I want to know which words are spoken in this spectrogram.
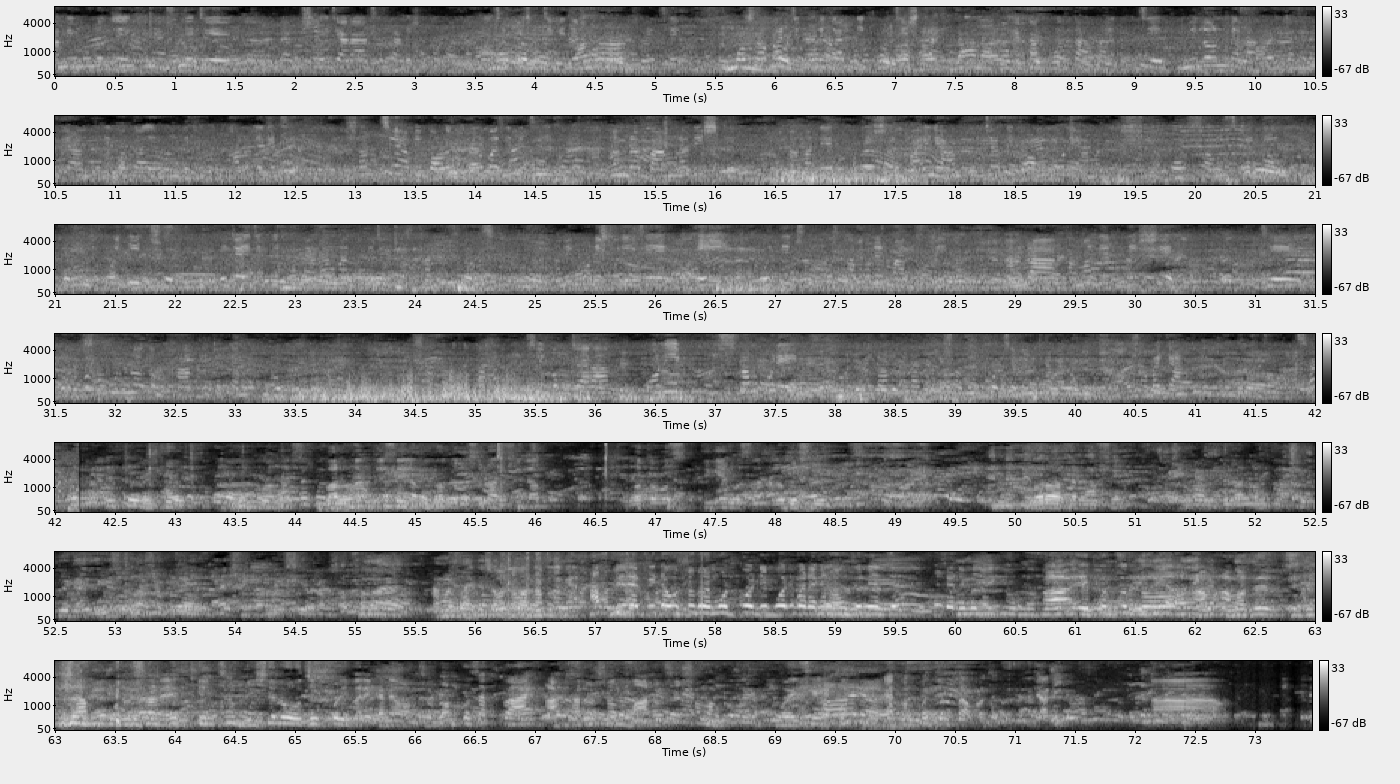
আমি মূলত এখানে আসলে যে ব্যবসায়ী যারা আছেন তাদের সাথে কথা হয়েছে পেশাজীবীদের হয়েছে সবার যে পরিকাল্পিক প্রচেষ্টা, একাত্মতা, যে মিলন মেলা, এটা খুবই আন্তরিকতা এবং দেখে খুব ভালো লেগেছে। সবচেয়ে আমি বড় ধন্যবাদ দিতে চাই আমরা বাংলাদেশকে, আমাদের দেশের বাইরে আন্তর্জাতিক অঙ্গনে আমাদের সংস্কৃতি এবং যে ঐতিহ্য এটাই যে পিঠা মেলার মাধ্যমে যে উপস্থাপন করছি আমি মনে করি যে এই ঐতিহ্য উপস্থাপনের মাধ্যমে আমরা আমাদের দেশের যে সমুন্নত ভাব, এটাকে আমরা তুলে ধরতে পারি। এবং যারা অনেক পরিশ্রম করে এই মেলা মেলাটাকে সফল করছে পিঠা মেলাকে সবাইকে আন্তরিক ভালো লাগতেছে আমি গত বছর আসছিলাম গত বছর থেকে এবছর আরও বেশি। বড় আকারে হয়েছে আমাদের তিনশো বিশেরও অধিক পরিবার এখানে অংশগ্রহণ করছে। প্রায় আঠারোশো মানুষের সমাগম হয়েছে এখন। পর্যন্ত আমরা জানি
